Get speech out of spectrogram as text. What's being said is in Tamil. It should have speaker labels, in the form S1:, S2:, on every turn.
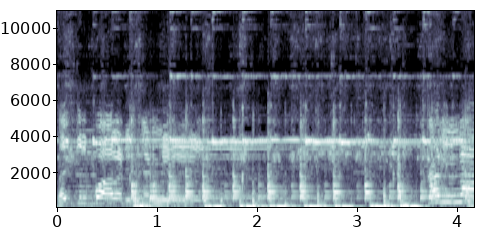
S1: சைக்கிள் பாலடி கண்ணி. கல்லா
